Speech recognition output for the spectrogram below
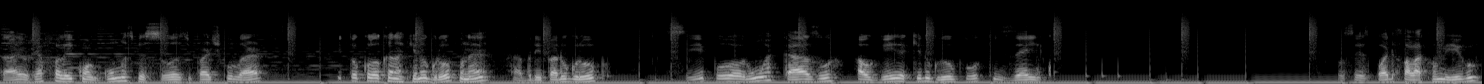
tá? Eu já falei com algumas pessoas de particular e estou colocando aqui no grupo, né? Abrir para o grupo. Se por um acaso alguém aqui do grupo quiser, vocês podem falar comigo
